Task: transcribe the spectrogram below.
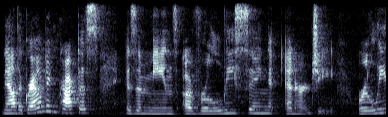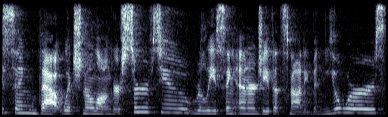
Now the grounding practice is a means of releasing energy, releasing that which no longer serves you, releasing energy that's not even yours,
